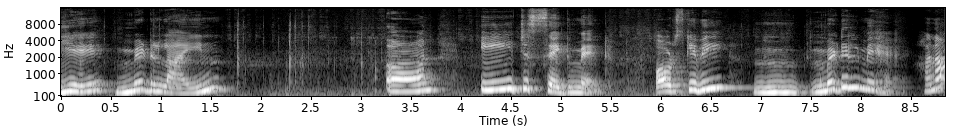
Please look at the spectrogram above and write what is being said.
ये mid line on each segment और उसके भी मिडिल में है है ना?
